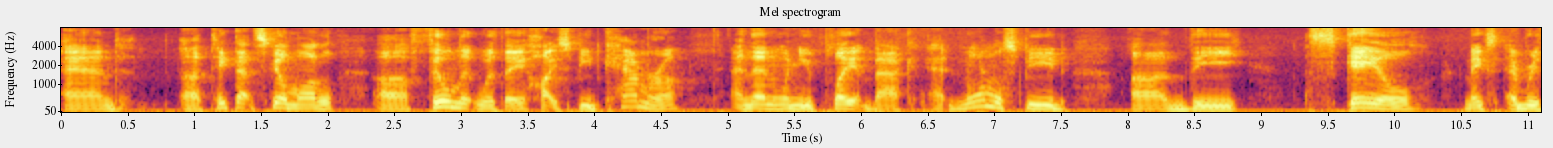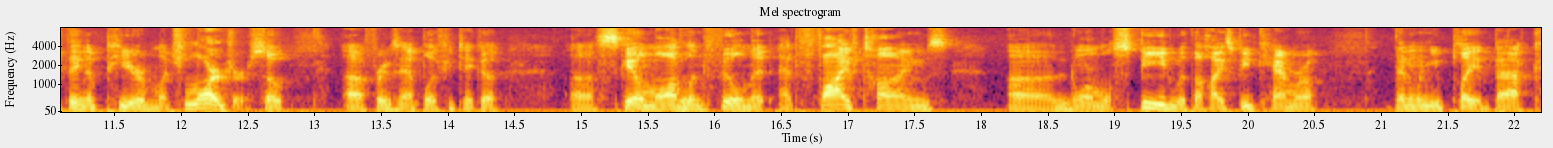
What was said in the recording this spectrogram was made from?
and uh, take that scale model, uh, film it with a high-speed camera, and then when you play it back at normal speed, the scale makes everything appear much larger. So, for example, if you take a, a scale model and film it at five times uh, normal speed with a high-speed camera. Then when you play it back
